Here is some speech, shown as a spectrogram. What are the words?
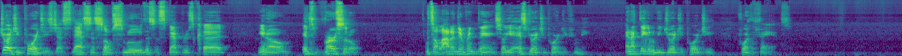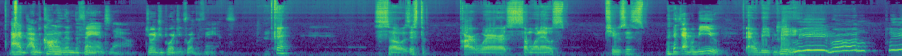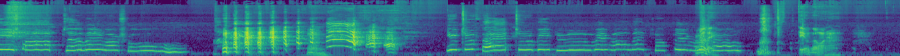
Georgy Porgy's just that's just so smooth. It's a stepper's cut, you know, it's versatile. It's a lot of different things. So yeah, it's Georgy Porgy for me. And I think it'll be Georgy Porgy for the fans. I have, I'm calling them the fans now. Georgy Porgy for the fans. Okay. So is this the part where someone else chooses? that would be you. That would be me. Rerun, please stop telling our show. Hmm. You're too fat to be doing all that jumping Really? around. Still going on.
